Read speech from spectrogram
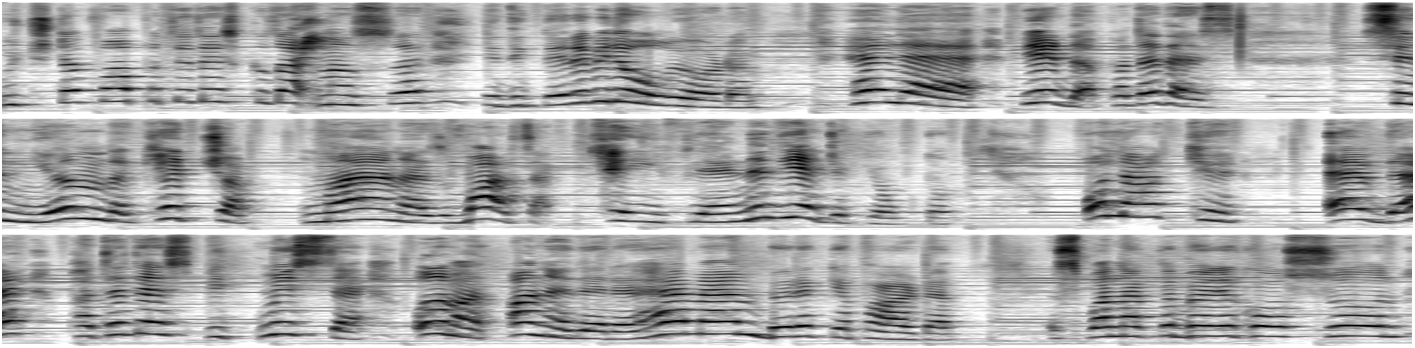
üç defa patates kızartması yedikleri bile oluyordu. Hele bir de patatesin yanında ketçap, mayonez varsa keyiflerine diyecek yoktu. Ola ki evde patates bitmişse o zaman anneleri hemen börek yapardı. Ispanaklı börek olsun,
